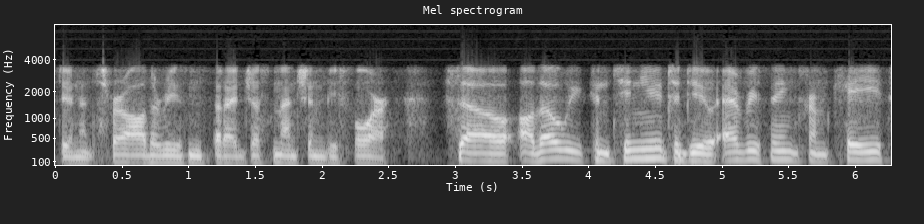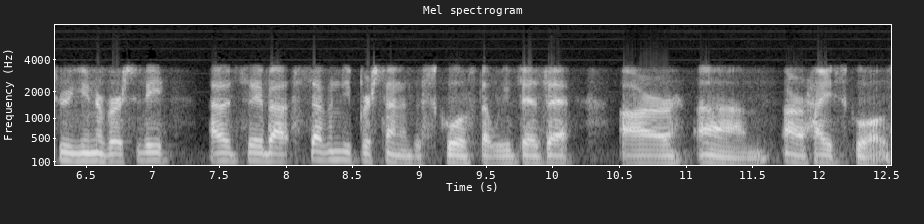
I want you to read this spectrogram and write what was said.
students for all the reasons that I just mentioned before. So although we continue to do everything from K through university, I would say about 70% of the schools that we visit are um, are high schools.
